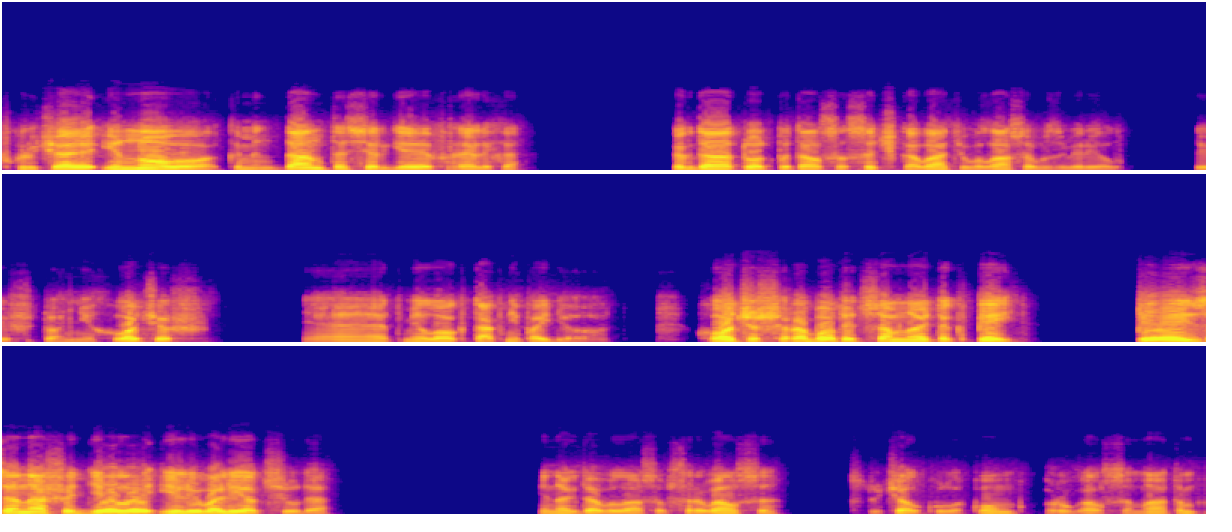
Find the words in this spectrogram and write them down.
включая и нового коменданта Сергея Фрелиха. Когда тот пытался сочковать, Власов заверил. — Ты что, не хочешь? — Нет, милок, так не пойдет. Хочешь работать со мной, так пей. Пей за наше дело или вали отсюда. Иногда Власов срывался, стучал кулаком, ругался матом,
